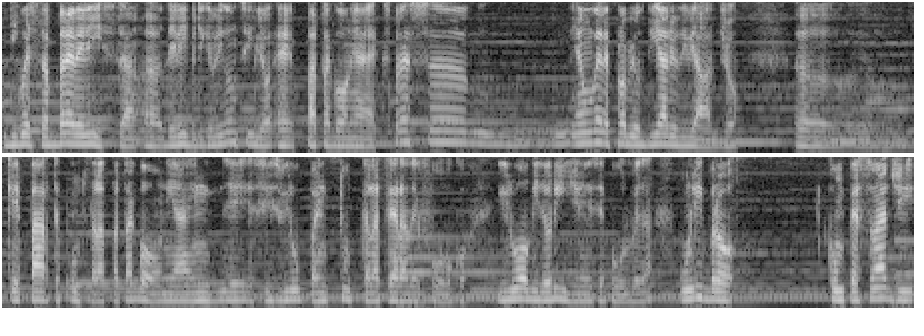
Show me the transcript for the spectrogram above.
di questa breve lista uh, dei libri che vi consiglio è Patagonia Express uh, è un vero e proprio diario di viaggio uh, che parte appunto dalla Patagonia in, e si sviluppa in tutta la Terra del Fuoco i luoghi d'origine di Sepulveda. Un libro con personaggi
